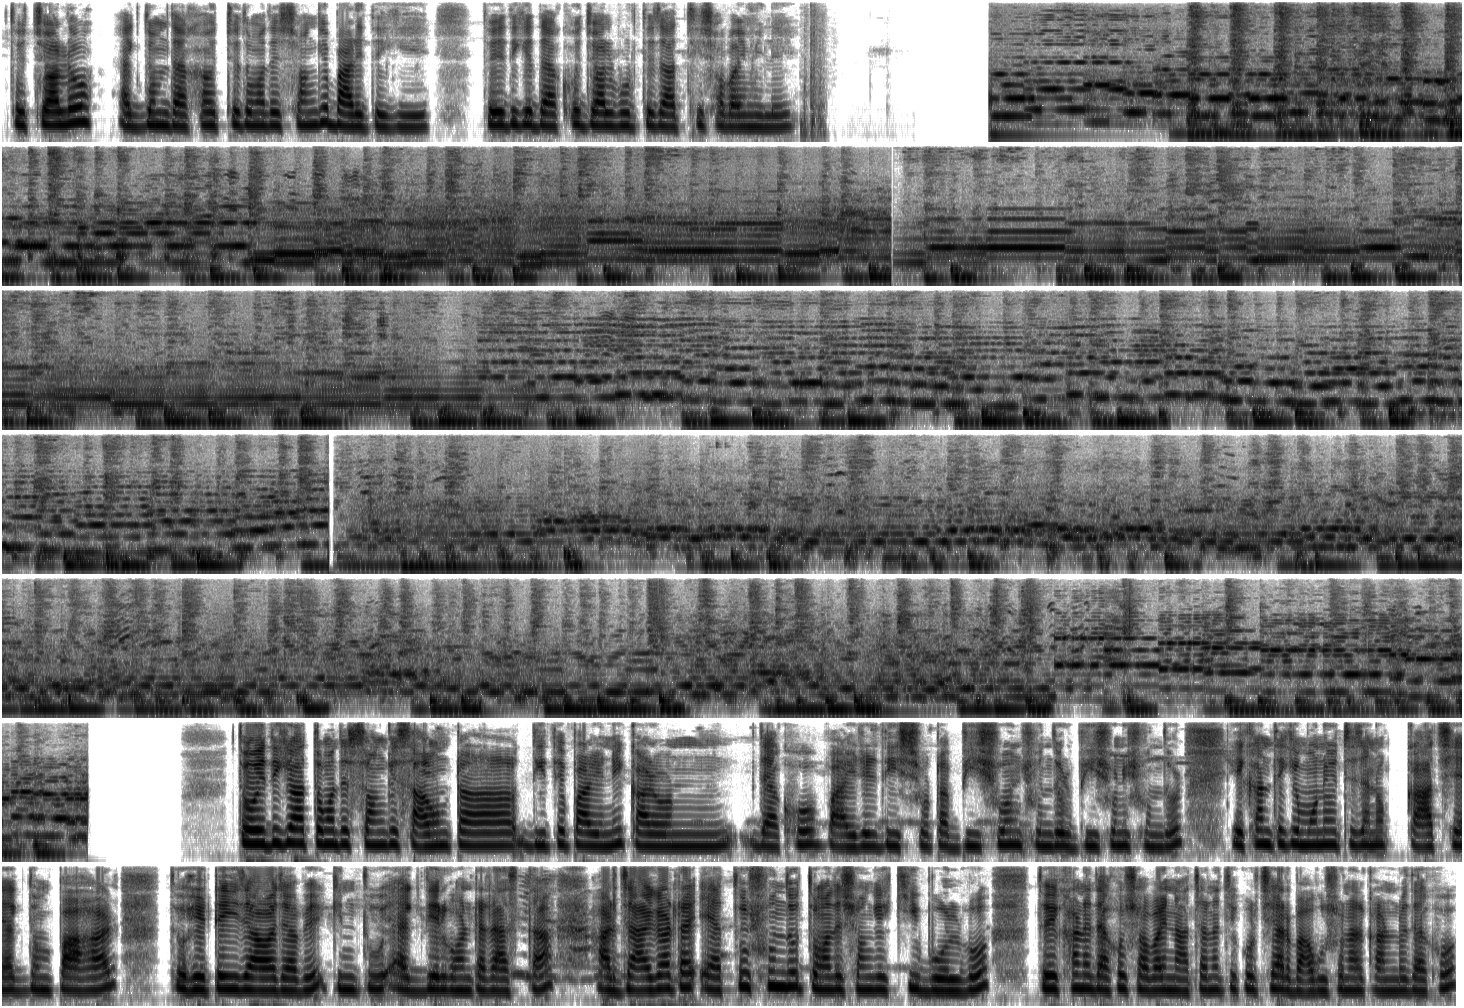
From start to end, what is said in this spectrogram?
তো চলো একদম দেখা হচ্ছে তোমাদের সঙ্গে বাড়িতে গিয়ে। তো এদিকে দেখো জল ভরতে যাচ্ছি সবাই মিলে। Thank you. Thank you. তো ওইদিকে আর তোমাদের সঙ্গে সাউন্ডটা দিতে পারিনি কারণ দেখো বাইরের দৃশ্যটা ভীষণ সুন্দর, ভীষণই সুন্দর। এখান থেকে মনে হচ্ছে যেন কাছে একদম পাহাড়, তো হেঁটেই যাওয়া যাবে। কিন্তু এক দেড় ঘণ্টা রাস্তা। আর জায়গাটা এত সুন্দর তোমাদের সঙ্গে কি বলব? তো এখানে দেখো সবাই নাচানাচি করছে আর বাবু সোনার কাণ্ড দেখো,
